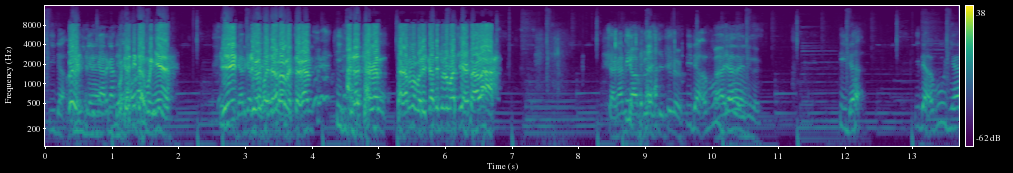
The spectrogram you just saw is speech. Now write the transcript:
Tidak Eh, punya. dengarkan Udah Orang tidak punya. Ini juga pacaran loh, jangan Tidak. Anda jangan jangan memberikan informasi yang salah. Jangan Tidak. gablek gitu loh. Tidak punya. Bahaya loh ini loh. Tidak. Tidak punya.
